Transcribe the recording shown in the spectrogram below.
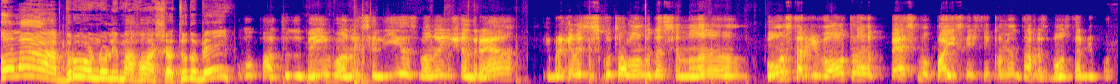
Olá, Bruno Lima Rocha, tudo bem? Opa, tudo bem? Boa noite, Elias. Boa noite, André. E para quem nos escuta ao longo da semana, bom estar de volta. Péssimo país que a gente tem que comentar, mas bom estar de volta.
